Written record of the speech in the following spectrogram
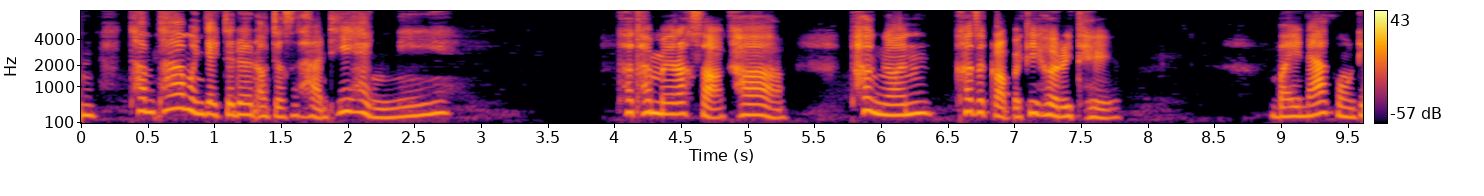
นทำท่าเหมือนอยากจะเดินออกจากสถานที่แห่งนี้ ถ้าท่านไม่รักษาข้า ถ้างั้นข้าจะกลับไปที่เฮอริเทจใบหน้าของเด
